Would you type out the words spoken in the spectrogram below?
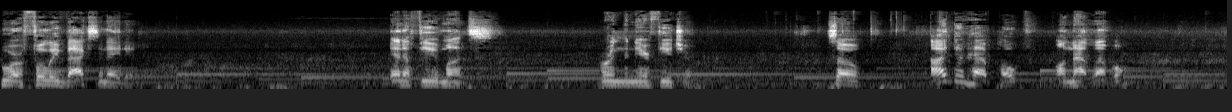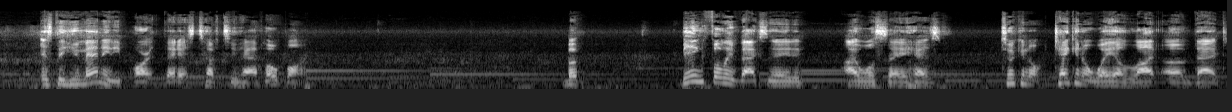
who are fully vaccinated in a few months or in the near future. So, I do have hope on that level. It's the humanity part that is tough to have hope on. But being fully vaccinated, I will say, has taken, taken away a lot of that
